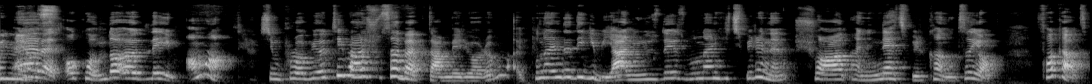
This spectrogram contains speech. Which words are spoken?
bilmiyorum. Evet, o konuda ödleyim ama Şimdi probiyotiği ben şu sebepten veriyorum. Pınar'ın dediği gibi yani %100 bunların hiçbirinin şu an hani net bir kanıtı yok. Fakat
